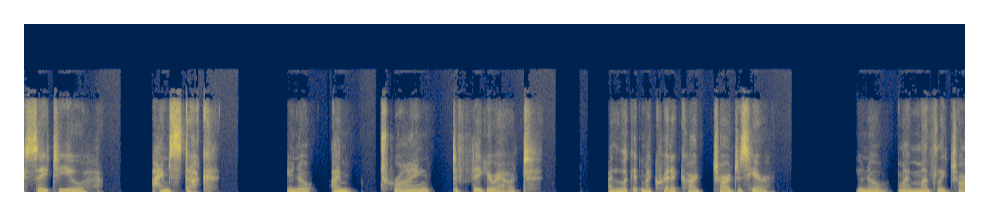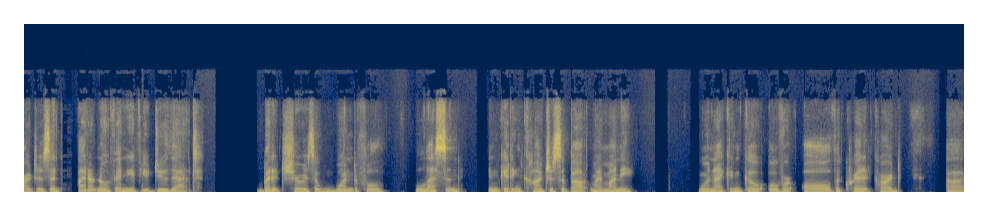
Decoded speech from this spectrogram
say to you, I'm stuck, you know, I'm trying to figure out, I look at my credit card charges here, you know, my monthly charges. And I don't know if any of you do that, but it sure is a wonderful lesson in getting conscious about my money when I can go over all the credit card uh,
